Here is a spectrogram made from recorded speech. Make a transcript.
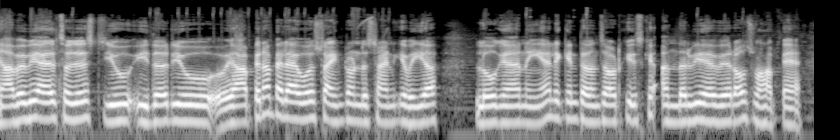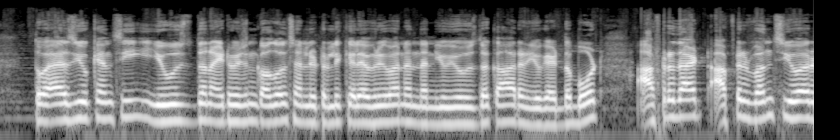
यहाँ पे भी आई सजेस्ट यू इधर यू यहाँ पे ना पहले I was trying to understand कि भैया लोग यहाँ नहीं है लेकिन टर्न्स आउट कि इसके अंदर भी है वेयर हाउस वहाँ पे है। तो as you can see use the night vision goggles and literally kill every one and then you use the car and you get the boat after that after once you are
